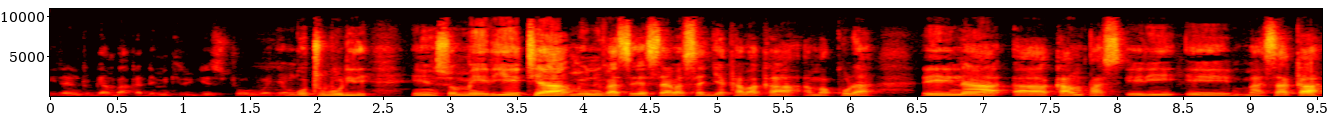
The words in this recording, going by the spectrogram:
era netugamba academic registrar wajjangu otubuulire. Ensoma eri etya mu univesity ya ssaabasajja kabaka amakula? Erina uh, campas eri e, masaka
